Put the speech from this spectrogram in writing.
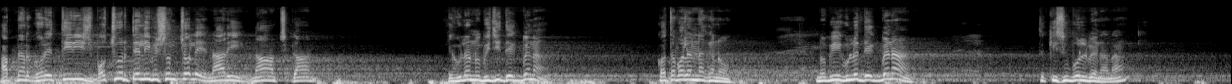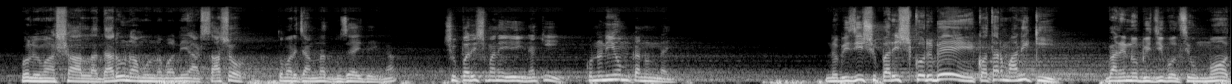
আপনার ঘরে তিরিশ বছর টেলিভিশন চলে, নারী, নাচ, গান। এগুলো নবীজি দেখবে না? কথা বলেন না কেন? নবী এগুলো দেখবে না? তো কিছু বলবে না না? বলবে মাশা আল্লাহ দারুণ আমল নামা নিয়ে আসছে। আসো, তোমার জান্নাত বুঝাই দেই, না? সুপারিশ মানে এই, নাকি? কোনো নিয়ম কানুন নাই। নবীজি সুপারিশ করবে, কথার মানে কি? মানে নবীজি বলছি, উম্মত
